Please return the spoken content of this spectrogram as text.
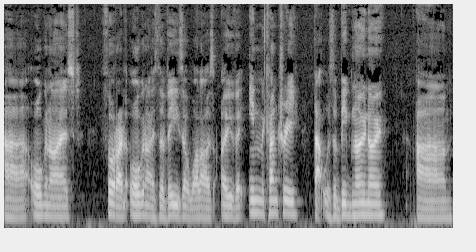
uh, organized. Thought I'd organize the visa while I was over in the country. That was a big no no. Um,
